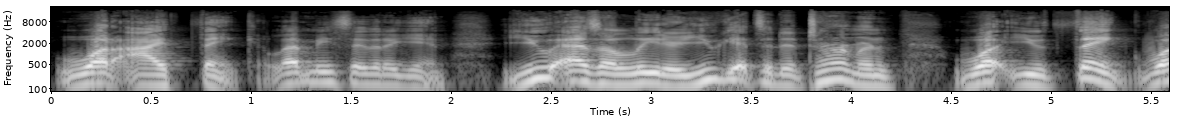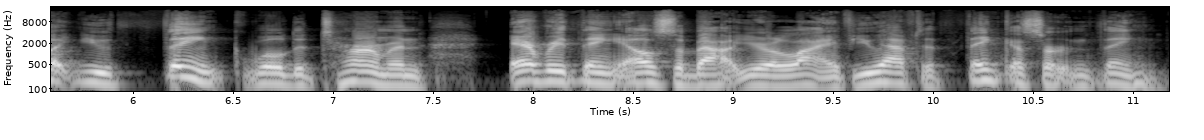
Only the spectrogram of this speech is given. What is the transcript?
what I think. Let me say that again. You, as a leader, you get to determine what you think. What you think will determine everything else about your life. You have to think a certain thing.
